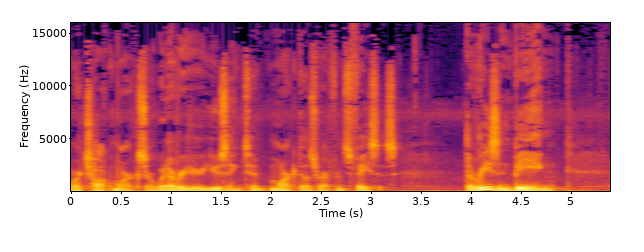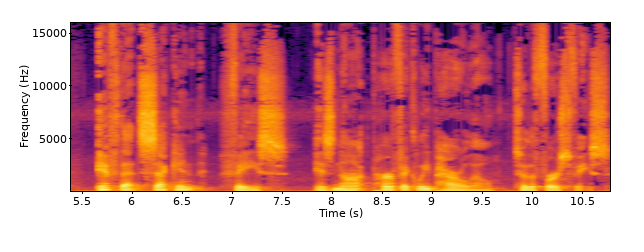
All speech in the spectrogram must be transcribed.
or chalk marks or whatever you're using to mark those reference faces. The reason being, if that second face is not perfectly parallel to the first face,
